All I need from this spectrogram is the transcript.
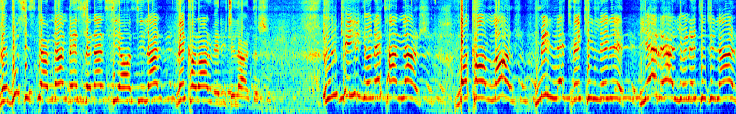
ve bu sistemden beslenen siyasiler ve karar vericilerdir. Ülkeyi yönetenler, bakanlar, milletvekilleri, yerel yöneticiler,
